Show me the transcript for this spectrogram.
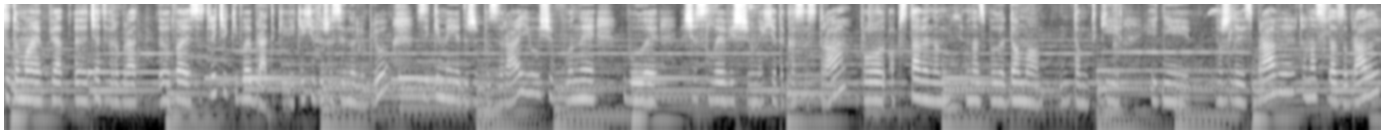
Тут маю п'ят е, четверо брат, е, двоє сестричок і двоє братиків, яких я дуже сильно люблю, з якими я дуже позираю, щоб вони були щасливі, що в них є така сестра. По обставинам у нас були вдома там такі одні важливі справи, то нас сюди забрали.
